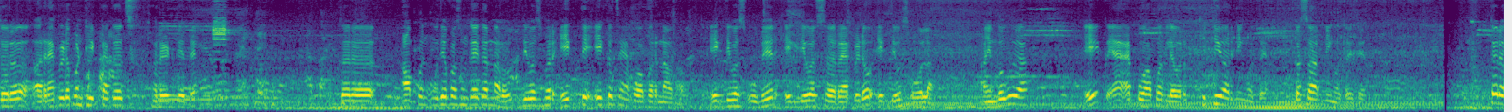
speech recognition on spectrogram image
तर रॅपिडो पण ठीकठाकच रेट देते. तर आपण उद्यापासून काय करणार आहोत? दिवसभर एक ते एकच ॲप वापरणार आहोत. एक दिवस उबेर एक दिवस रॅपिडो एक दिवस ओला आणि बघूया एक ॲप वापरल्यावर किती अर्निंग होतं आहे कसं अर्निंग होतं आहे ते? तर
